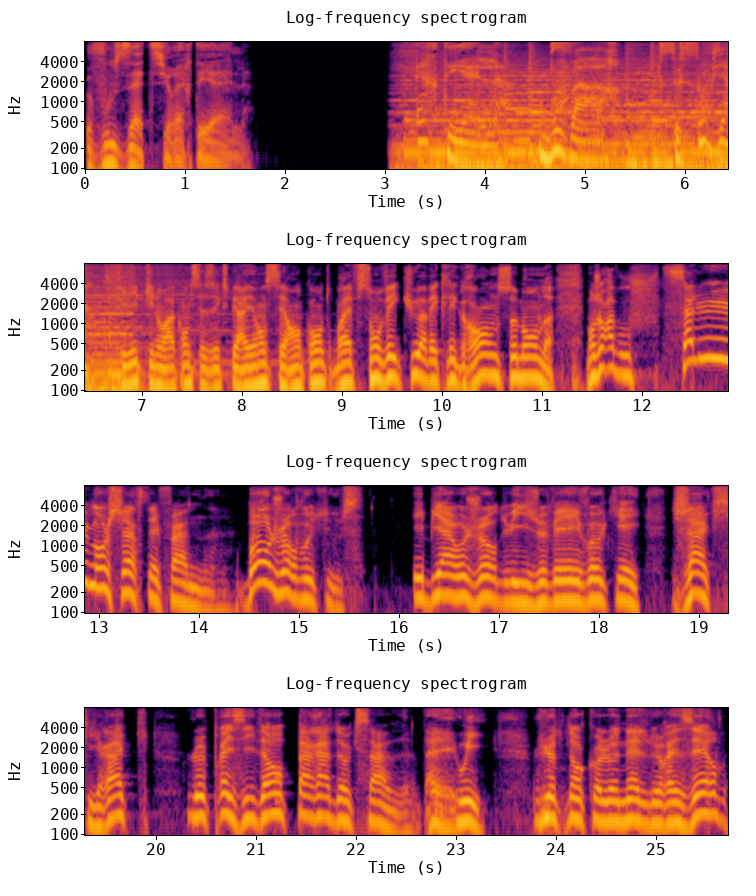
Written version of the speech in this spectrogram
vous êtes sur RTL. RTL. Bouvard se souvient. Philippe qui nous raconte ses expériences, ses rencontres, bref, son vécu avec les grands de ce monde. Bonjour à vous. Salut mon cher Stéphane. Bonjour vous tous. Eh bien aujourd'hui, je vais évoquer Jacques Chirac, le président paradoxal. Ben oui, lieutenant-colonel de réserve,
